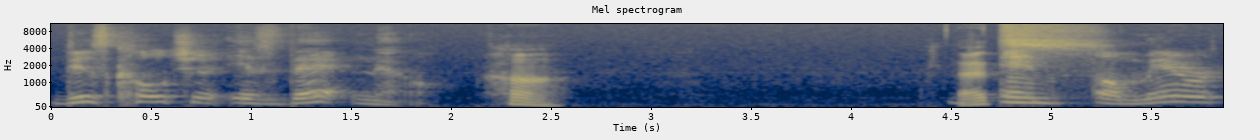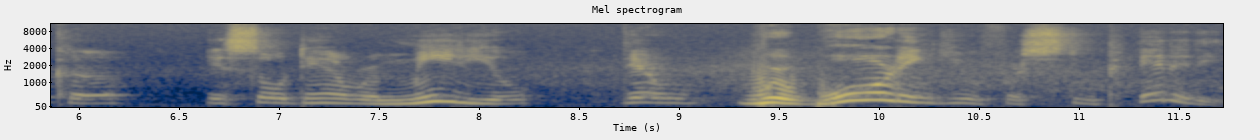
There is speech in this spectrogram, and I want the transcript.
This culture is that now. Huh. That's And America is so damn remedial, they're rewarding you for stupidity.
